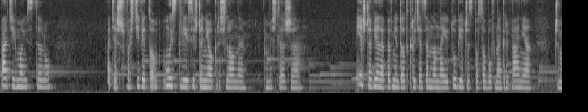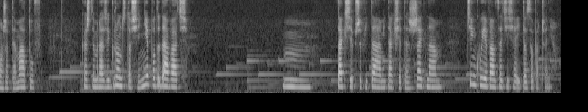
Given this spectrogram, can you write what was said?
bardziej w moim stylu. Chociaż właściwie to mój styl jest jeszcze nieokreślony. Myślę, że jeszcze wiele pewnie do odkrycia ze mną na YouTubie, czy sposobów nagrywania, czy może tematów. W każdym razie grunt to się nie poddawać. Mm, tak się przywitałam i tak się też żegnam. Dziękuję Wam za dzisiaj i do zobaczenia.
